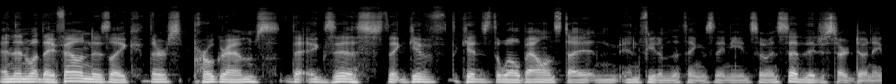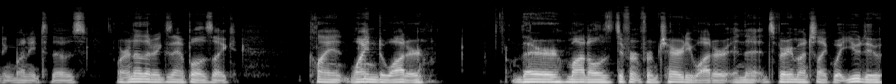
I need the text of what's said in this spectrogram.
And then what they found is like there's programs that exist that give the kids the well balanced diet and, and feed them the things they need. So instead, they just started donating money to those. Or another example is like client Wine to Water. Their model is different from Charity Water in that it's very much like what you do,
